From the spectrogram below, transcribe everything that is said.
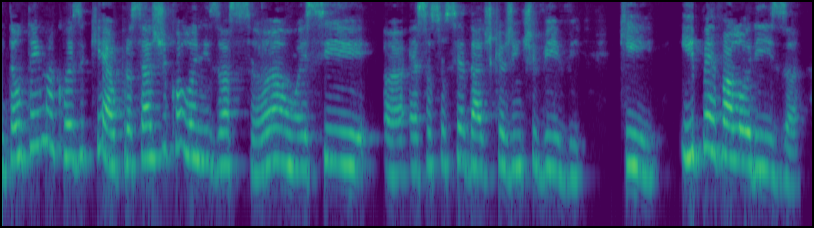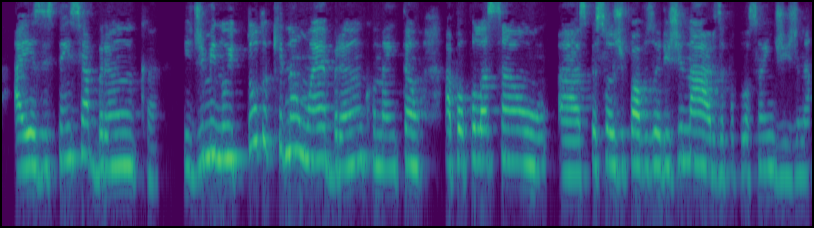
Então tem uma coisa que é o processo de colonização, esse, uh, essa sociedade que a gente vive, que hipervaloriza a existência branca e diminui tudo que não é branco, né? Então, a população, as pessoas de povos originários, a população indígena,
